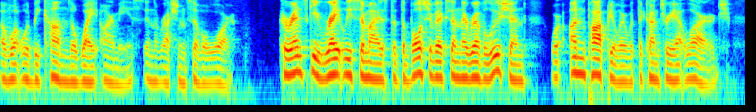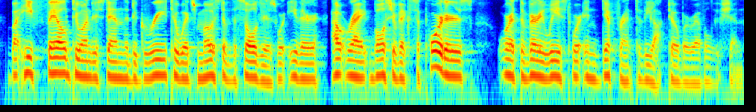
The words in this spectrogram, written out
of what would become the White Armies in the Russian Civil War. Kerensky rightly surmised that the Bolsheviks and their revolution were unpopular with the country at large, but he failed to understand the degree to which most of the soldiers were either outright Bolshevik supporters or at the very least were indifferent to the October Revolution.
